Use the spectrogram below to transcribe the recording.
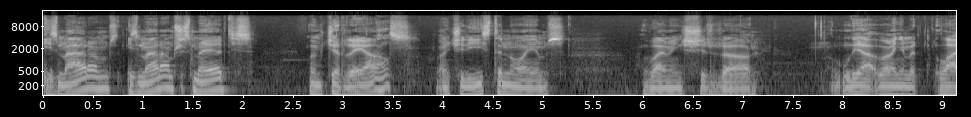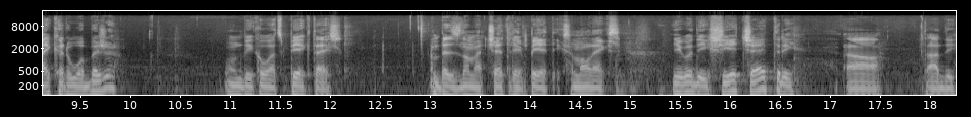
izmērāms, izmērāms šis mērķis, vai viņš ir reāls, vai viņš ir īstenojams, vai viņš ir, jā, vai viņam ir laika robeža, un bija kaut kāds piektais. Bet es domāju, ka četriem pietiks. Man liekas, ja godīgi šie četri tādi,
